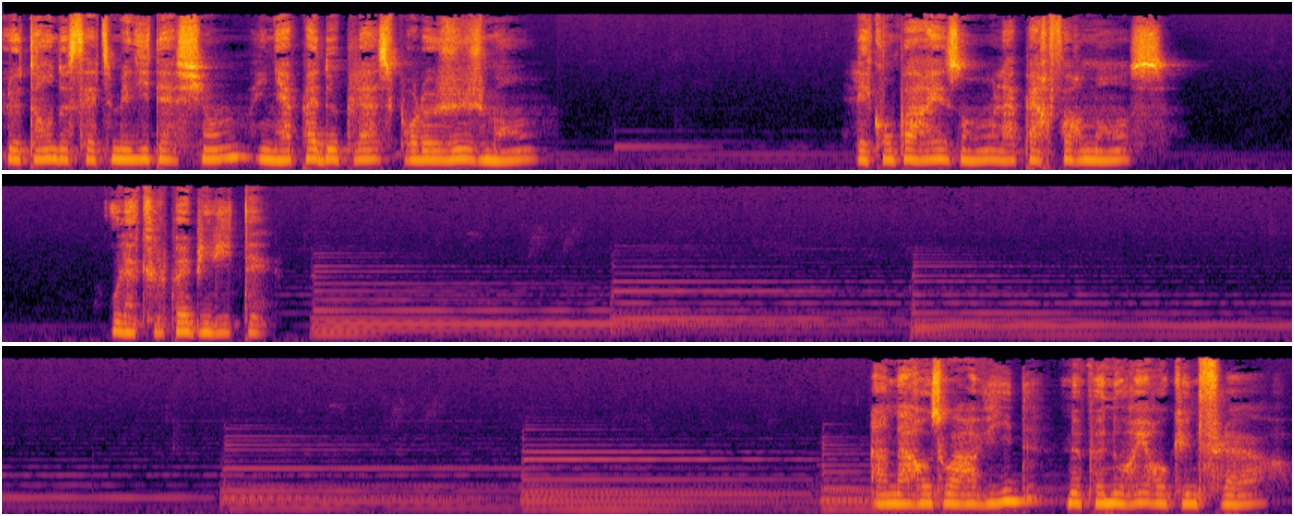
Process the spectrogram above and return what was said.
Le temps de cette méditation, il n'y a pas de place pour le jugement, les comparaisons, la performance ou la culpabilité. Arrosoir vide ne peut nourrir aucune fleur.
